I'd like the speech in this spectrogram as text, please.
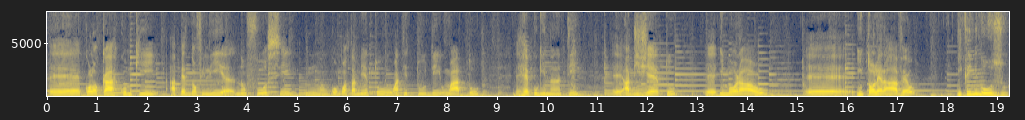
é, colocar como que a pedofilia não fosse um comportamento, uma atitude, um ato repugnante, é, abjeto, é, imoral, é, intolerável e criminoso.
